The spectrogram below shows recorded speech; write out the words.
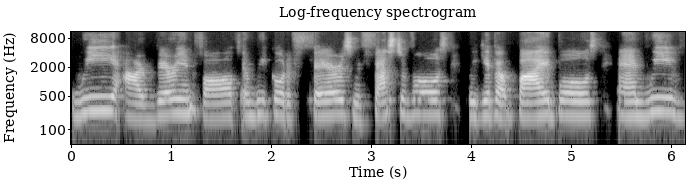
we are very involved and we go to fairs and festivals we give out bibles and we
